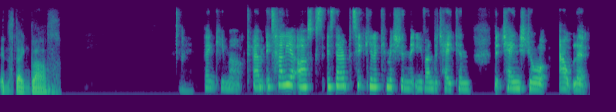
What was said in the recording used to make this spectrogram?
in stained glass. Thank you, Mark. Um, Italia asks, is there a particular commission that you've undertaken that changed your outlook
